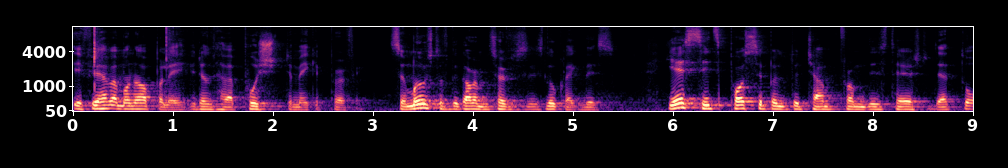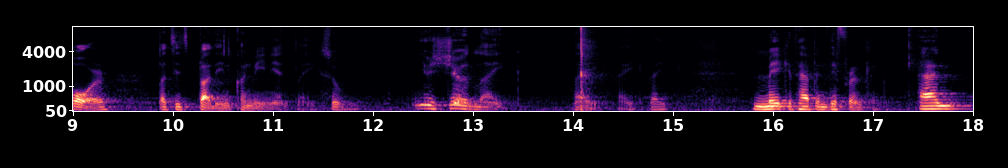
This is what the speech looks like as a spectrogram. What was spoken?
if you have a monopoly, you don't have a push to make it perfect. So most of the government services look like this. Yes, it's possible to jump from this stairs to that door, but it's bloody inconvenient. Like so, you should like, like, like, like make it happen differently. And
